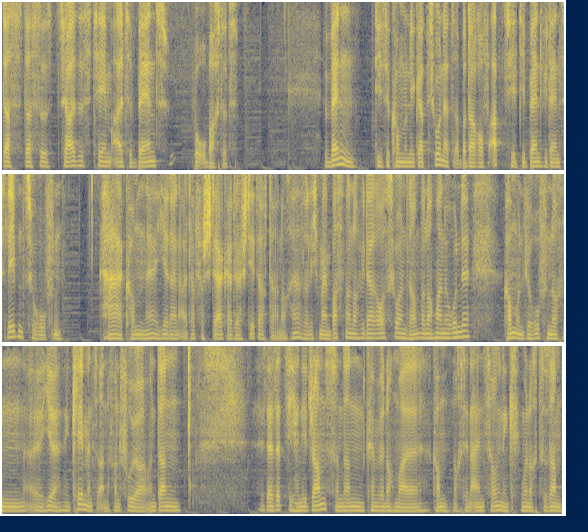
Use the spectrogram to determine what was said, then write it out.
das das Sozialsystem alte Band beobachtet. Wenn diese Kommunikation jetzt aber darauf abzielt, die Band wieder ins Leben zu rufen, ha, komm, ne, hier dein alter Verstärker, der steht auch da noch. Hä? Soll ich meinen Bass mal noch wieder rausholen? Sollen wir noch mal eine Runde? Komm, und wir rufen noch einen, äh, hier, den Clemens an von früher. Und dann, der setzt sich an die Drums und dann können wir noch mal, komm, noch den einen Song, den kriegen wir noch zusammen.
